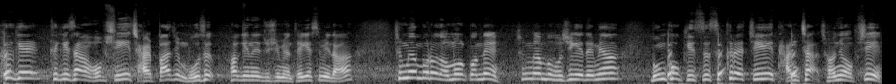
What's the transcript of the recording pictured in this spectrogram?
크게 특이사항 없이 잘 빠진 모습 확인해 주시면 되겠습니다. 측면부로 넘어올 건데 측면부 보시게 되면 문코 기스 스크래치 단차 전혀 없이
